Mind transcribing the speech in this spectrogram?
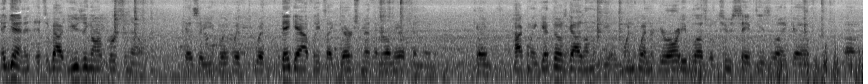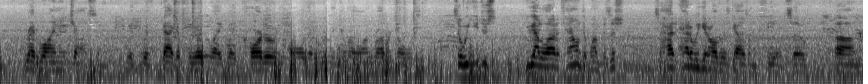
again, it, it's about using our personnel. Okay, so you, with, with big athletes like Derrick Smith and Romeo Finley, okay, how can we get those guys on the field when, when you're already blessed with two safeties like uh, uh, Redwine and Johnson, with, with backup like like Carter and Hall that really come along, Robert Knowles. So you just you got a lot of talent at one position. So how, how do we get all those guys on the field? So um,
